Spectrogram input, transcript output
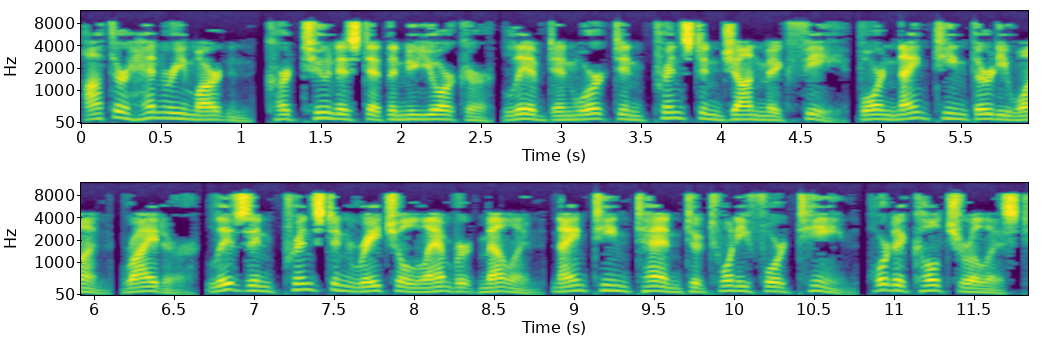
author Henry Martin, cartoonist at the New Yorker, lived and worked in Princeton. John McPhee, born 1931, writer, lives in Princeton. Rachel Lambert Mellon (1910–2014), horticulturalist,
